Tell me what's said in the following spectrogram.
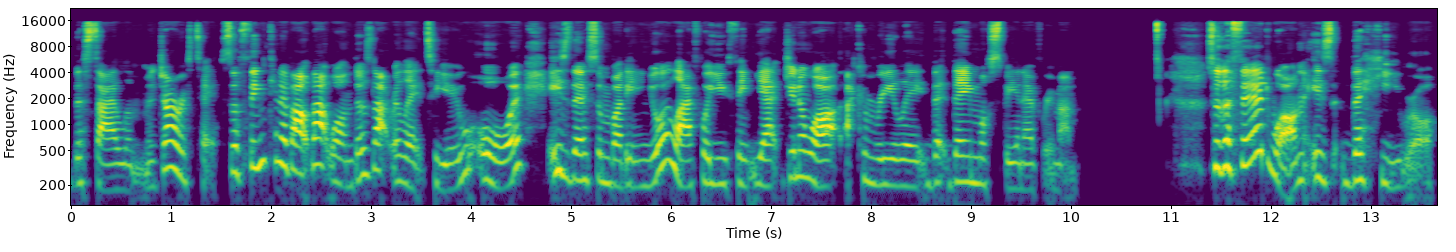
the silent majority. So, thinking about that one, does that relate to you? Or is there somebody in your life where you think, yeah, do you know what? I can really, that they must be an everyman. So, the third one is the hero.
